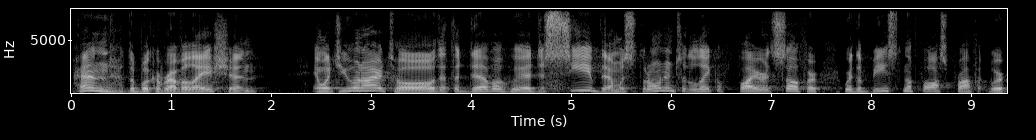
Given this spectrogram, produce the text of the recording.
penned the book of Revelation and what you and I are told that the devil who had deceived them was thrown into the lake of fire sulfur, where the beast and the false prophet were,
